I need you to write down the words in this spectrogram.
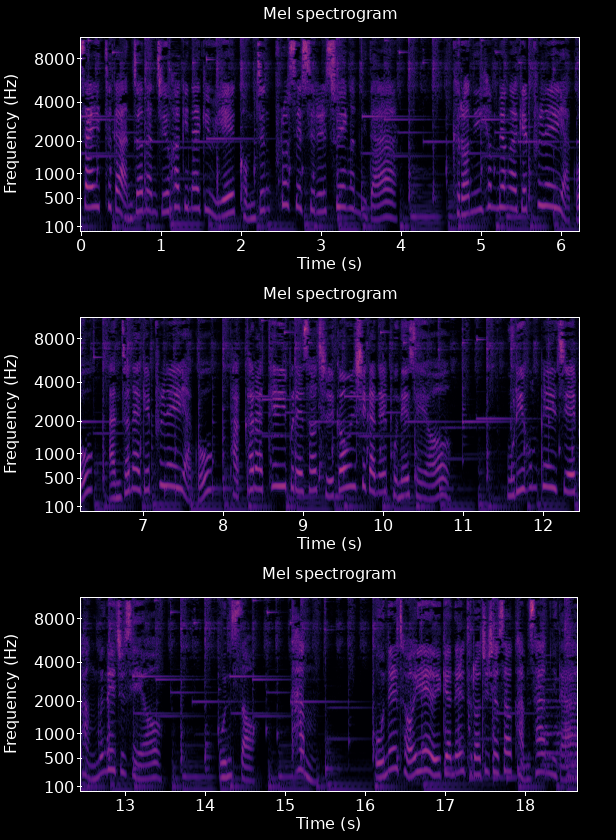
사이트가 안전한지 확인하기 위해 검증 프로세스를 수행합니다. 그러니 현명하게 플레이하고 안전하게 플레이하고 바카라 테이블에서 즐거운 시간을 보내세요. 우리 홈페이지에 방문해 주세요. 온서, 캄. 오늘 저희의 의견을 들어주셔서 감사합니다.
